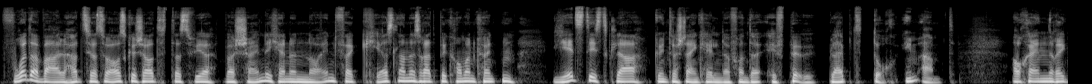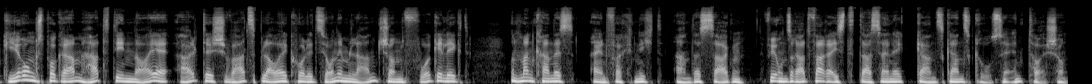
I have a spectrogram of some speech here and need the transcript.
Vor der Wahl hat es ja so ausgeschaut, dass wir wahrscheinlich einen neuen Verkehrslandesrat bekommen könnten. Jetzt ist klar, Günter Steinkellner von der FPÖ bleibt doch im Amt. Auch ein Regierungsprogramm hat die neue alte schwarz-blaue Koalition im Land schon vorgelegt und man kann es einfach nicht anders sagen. Für uns Radfahrer ist das eine ganz, ganz große Enttäuschung.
